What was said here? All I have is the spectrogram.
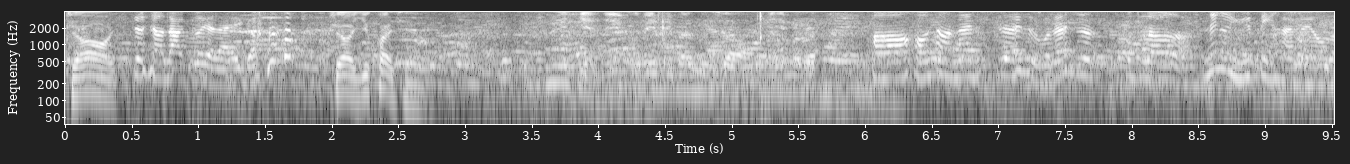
只要就像大哥也来一个。只要一块钱。出去点这附近一般都叫 mini 啊，好想再吃点什么，但是不知道了。那个鱼饼还没有呢？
